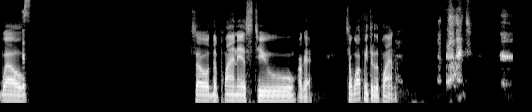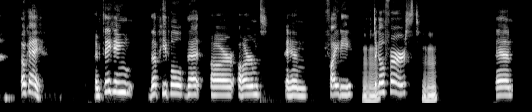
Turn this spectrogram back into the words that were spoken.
Well, Yes. so the plan is to okay. So walk me through the plan. God. Okay. I'm taking the people that are armed and fighty Mm-hmm. to go first mm-hmm. And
